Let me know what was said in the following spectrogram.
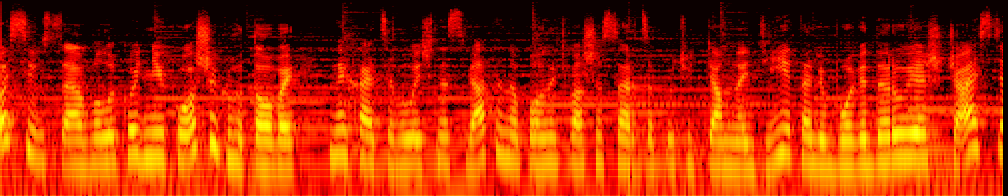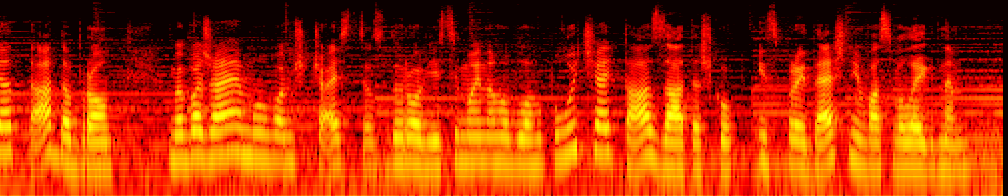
Ось і все. Великодній кошик готовий. Нехай це величне свято наповнить ваше серце почуттям надії та любові, дарує щастя та добро. Ми бажаємо вам щастя, здоров'я, сімейного благополуччя та затишку І з прийдешнім вас Великднем.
